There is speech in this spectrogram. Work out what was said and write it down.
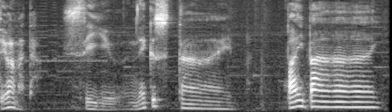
ではまた。See you next time. バイバイ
